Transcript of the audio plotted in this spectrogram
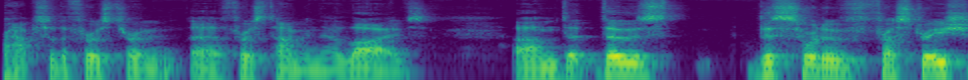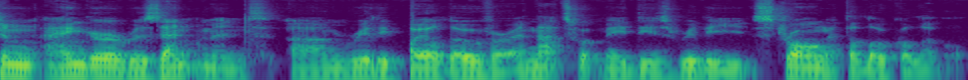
perhaps for the first term, uh, first time in their lives. Um, that those this sort of frustration, anger, resentment um, really boiled over, and that's what made these really strong at the local level.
